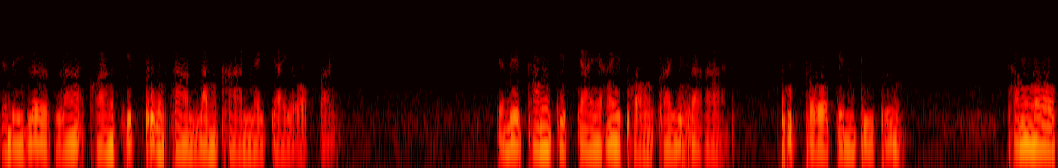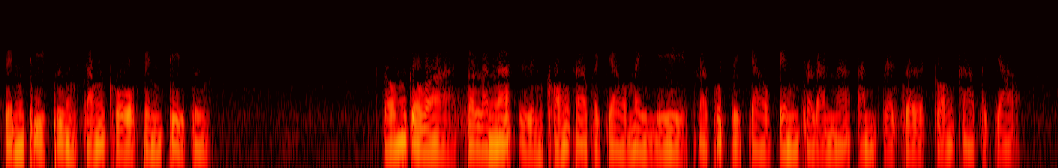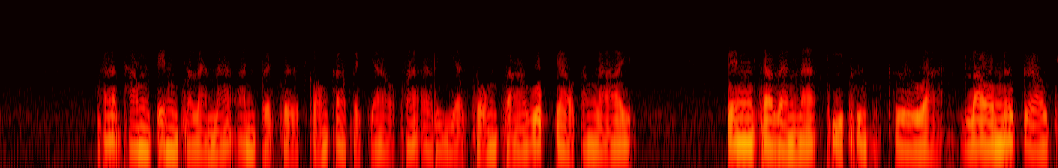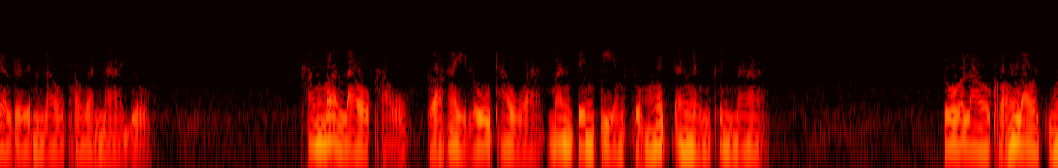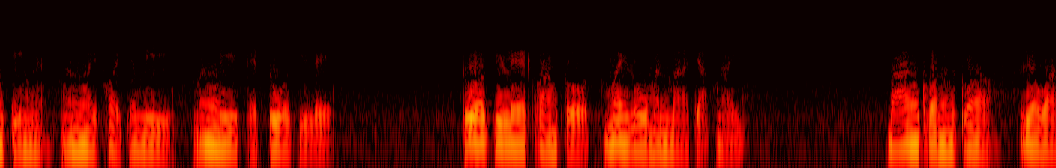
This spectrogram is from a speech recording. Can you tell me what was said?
จะได้เลิกละความคิดพุ่งซ่านลำคาญในใจออกไป จะได้ทำจิตใจให้ผ่องใสสะอาด พุทโธเป็นที่พึ่งธรรมโมเป็นที่พึ่ง สังโฆเป็นที่พึ่ง สมกว่าสรณะอื่นของข้าพเจ้าไม่มี พระพุทธเจ้าเป็นสรณะอันประเสริฐของข้าพเจ้า พระธรรมเป็นสรณะอันประเสริฐของข้าพเจ้า พระอริยสงสาวกเจ้าทั้งหลาย เป็นสรณะที่พึ่งคือว่า เรานึกเราเจริญเราภาวนาอยู่คำว่าเราเขาก็ให้รู้เท่าว่า มันเป็นเพียงสมมุติอันหนึ่งขึ้นมาตัวเราของเราจริง ๆ มันไม่ค่อยจะมี มันมีแต่ตัวกิเลส ตัวกิเลสความโกรธไม่รู้มันมาจากไหน บางคนก็เรียกว่า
